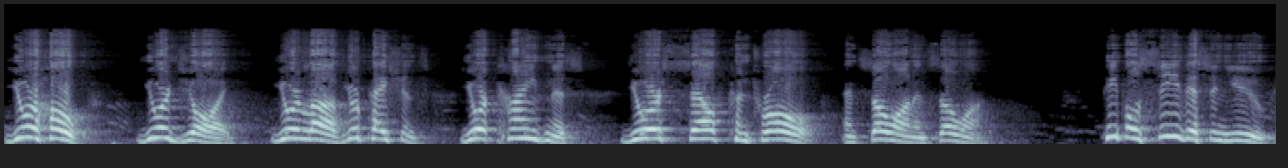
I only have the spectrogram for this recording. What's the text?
your hope, your joy, your love, your patience, your kindness, your self-control, and so on and so on. People see this in you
